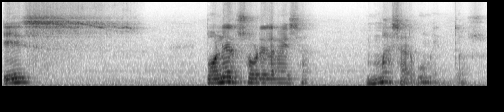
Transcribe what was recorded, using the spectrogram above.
es poner sobre la mesa más argumentos.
